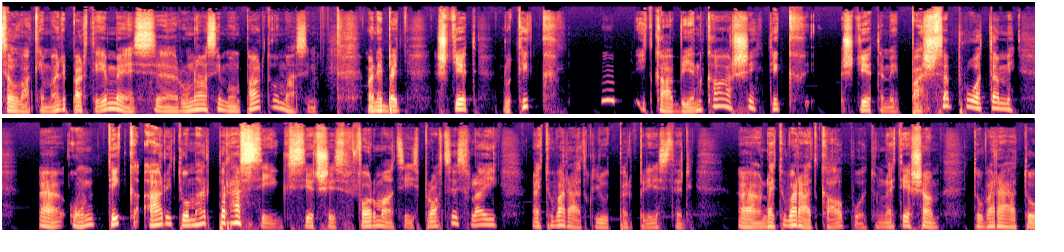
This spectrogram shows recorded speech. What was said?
cilvēkiem. Arī par tiem mēs eh, runāsim un pārdomāsim. Mani, bet šķiet, nu tik it kā vienkārši, tik šķietami pašsaprotami, uh, un tik arī tomēr prasīgs ir šis formācijas process, lai, lai tu varētu kļūt par priesteri. Uh, uh, lai tu varētu kalpot un lai tiešām tu varētu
